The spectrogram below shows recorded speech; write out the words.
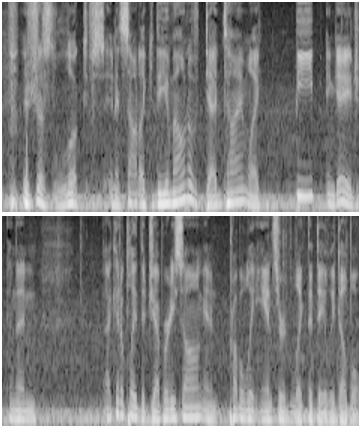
it just looked and it sounded like the amount of dead time, like beep, engage, and then I could have played the Jeopardy song and probably answered like the Daily Double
